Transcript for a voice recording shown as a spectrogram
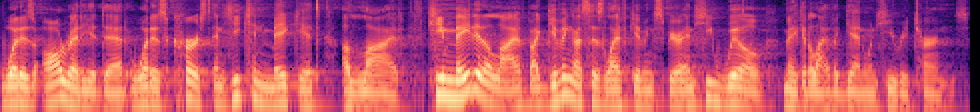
what is already dead, what is cursed, and he can make it alive. He made it alive by giving us his life giving spirit, and he will make it alive again when he returns.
